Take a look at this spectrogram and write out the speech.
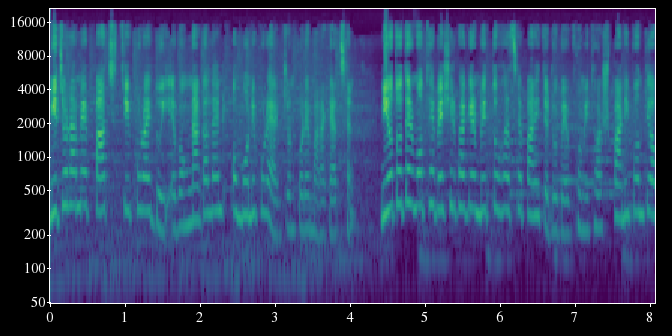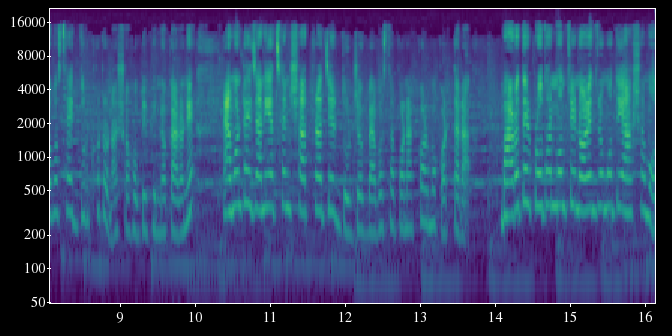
মিজোরামে পাঁচ, ত্রিপুরায় দুই এবং নাগাল্যান্ড ও মণিপুরে একজন করে মারা গেছেন। নিহতদের মধ্যে বেশিরভাগের মৃত্যু হয়েছে পানিতে ডুবে। ভূমিধস পানিপন্থী অবস্থায় দুর্ঘটনা সহ বিভিন্ন কারণে। এমনটাই জানিয়েছেন সাত রাজ্যের দুর্যোগ ব্যবস্থাপনা কর্মকর্তারা। ভারতের প্রধানমন্ত্রী নরেন্দ্র মোদী আসাম ও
